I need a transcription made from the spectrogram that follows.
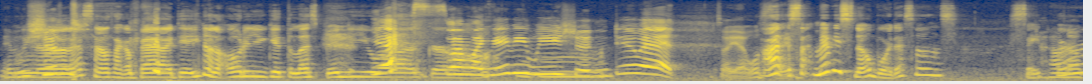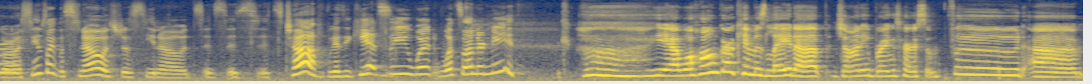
Maybe we no, should. That sounds like a bad idea. You know, the older you get, the less bendy you yes. are, girl. So I'm like, maybe we mm. shouldn't do it. So yeah, we'll see. I, maybe snowboard. That sounds safer. I don't know, girl. It seems like the snow is just, you know, it's it's it's it's tough because you can't see what what's underneath. yeah, well, homegirl Kim is laid up. Johnny brings her some food, um,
